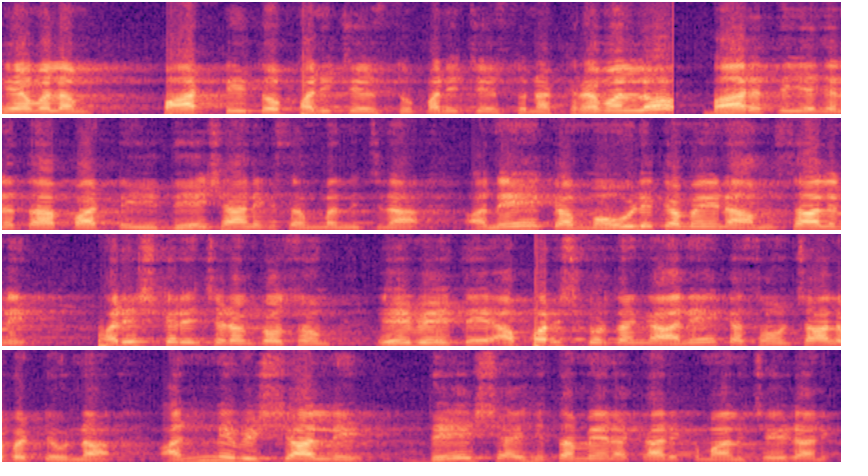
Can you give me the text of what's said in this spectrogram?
కేవలం పార్టీతో పనిచేస్తూ పనిచేస్తున్న క్రమంలో భారతీయ జనతా పార్టీ ఈ దేశానికి సంబంధించిన అనేక మౌలికమైన అంశాలని పరిష్కరించడం కోసం ఏవైతే అపరిష్కృతంగా అనేక సంవత్సరాలు బట్టి ఉన్న అన్ని విషయాల్ని దేశ హితమైన కార్యక్రమాలు చేయడానికి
